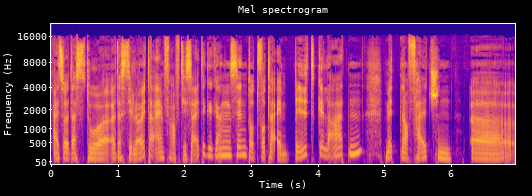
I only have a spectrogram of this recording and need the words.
Also dass du, dass die Leute einfach auf die Seite gegangen sind, dort wurde ein Bild geladen mit einer falschen äh,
